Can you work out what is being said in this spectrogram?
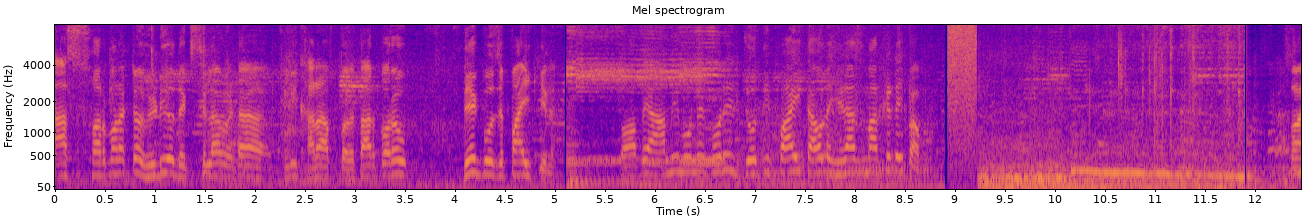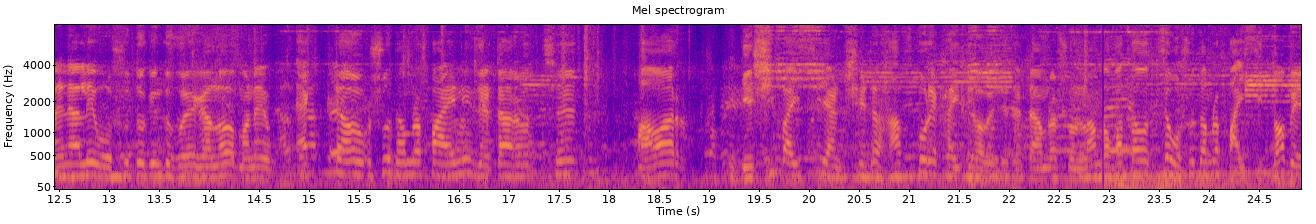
লাস্ট ফার্মার একটা ভিডিও দেখছিলাম, এটা খুবই খারাপ, তবে তারপরেও দেখব যে পাই কিনা। তবে আমি মনে করি যদি পাই তাহলে হিরাজ মার্কেটেই পাবো। ফাইনালি ওষুধও কিন্তু হয়ে গেল মানে একটা ওষুধ আমরা পাইনি, যেটার হচ্ছে পাওয়ার বেশি পাইছি অ্যান্ড সেটা হাফ করে খাইতে হবে, যেটা আমরা শুনলাম। কথা হচ্ছে ওষুধ আমরা পাইছি, তবে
